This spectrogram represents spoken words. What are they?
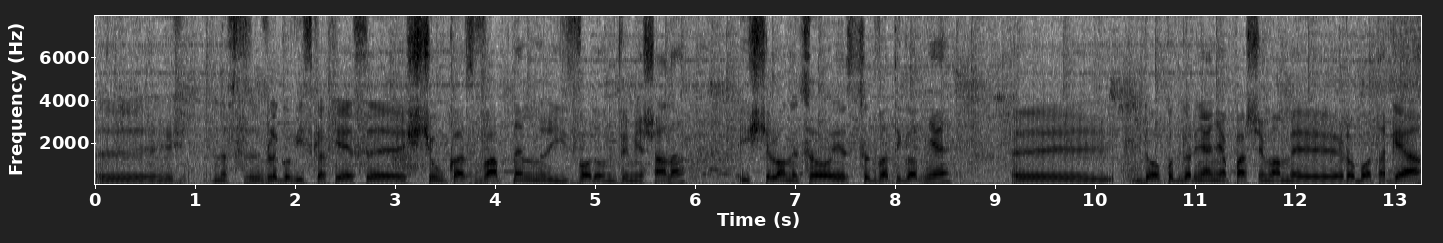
Y, w- legowiskach jest y, ściółka z wapnem i z wodą wymieszana i ścielony co jest co dwa tygodnie. Y, Do podgarniania paszy mamy robota GEA.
